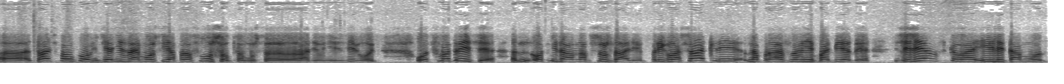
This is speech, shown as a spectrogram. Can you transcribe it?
А, Товарищ полковник, я не знаю, может, я прослушал, потому что радио не сделает. Вот смотрите, вот недавно обсуждали, приглашать ли на празднование Победы Зеленского или там вот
